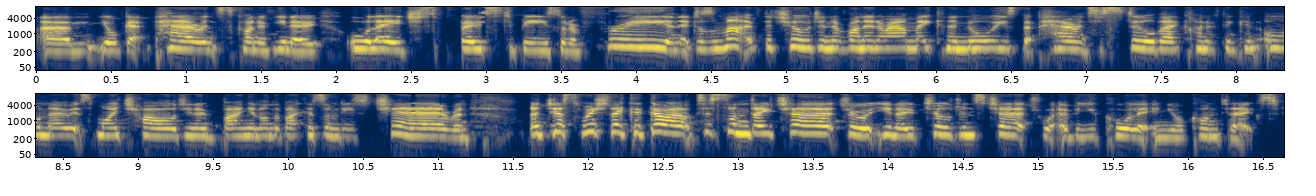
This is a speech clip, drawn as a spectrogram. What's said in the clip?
Um, you'll get parents kind of, you know, all age supposed to be sort of free, and it doesn't matter if the children are running around making a noise, but parents are still there kind of thinking, oh no, it's my child, you know, banging on the back of somebody's chair. And I just wish they could go out to Sunday church or, you know, children's church, whatever you call it in your context context.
